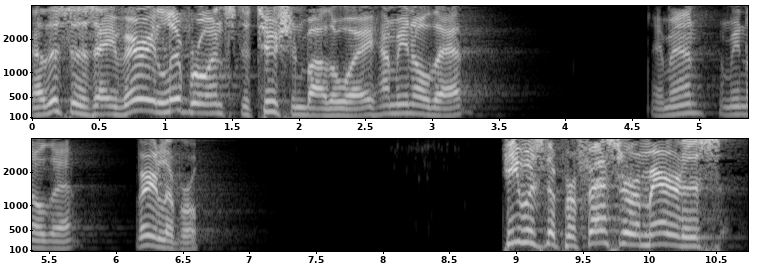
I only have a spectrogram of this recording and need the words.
Now, this is a very liberal institution, by the way. How many know that? Amen? How many know that? Very liberal. He was the professor emeritus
